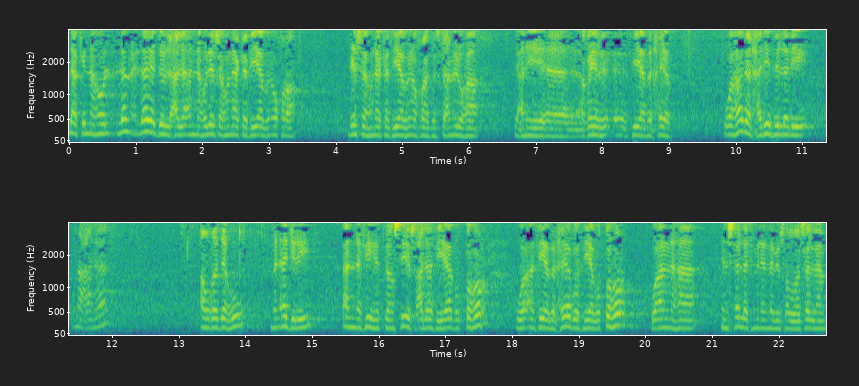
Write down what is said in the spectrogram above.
لكنه لا يدل على أنه ليس هناك ثياب أخرى ليس هناك ثياب أخرى تستعملها يعني غير ثياب الحيض. وهذا الحديث الذي معنا أورده من أجل أن فيه التنصيص على ثياب الطهر وثياب الحيض وثياب الطهر وأنها انسلت من النبي صلى الله عليه وسلم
